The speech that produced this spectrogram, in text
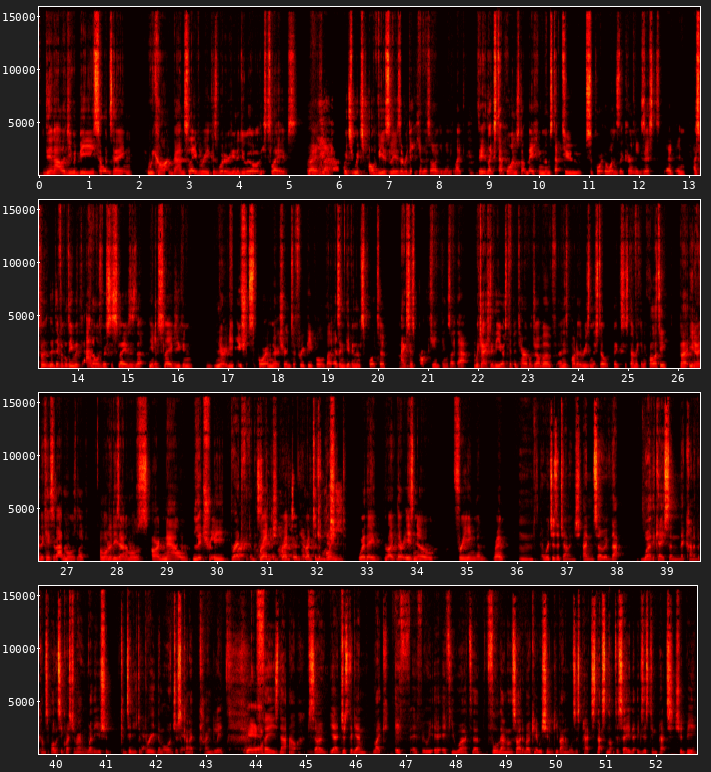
the analogy would be someone saying, "We can't ban slavery because what are we going to do with all these slaves?" Right? Like, which which obviously is a ridiculous argument. Like, hmm. they, like step one, stop making them. Step two, support the ones that currently exist. And, and I suppose the difficulty with animals versus slaves is that you know slaves you can you should support and nurture into free people, like as in giving them support to access property and things like that, which actually the US did a terrible job of, and is part of the reason there's still big systemic inequality. But you know, in the case of animals, like a lot of these animals are now literally Bred for bred, bred to Yeah, bred to the point where they like there is no freeing them, right? Mm, which is a challenge. And so if that were the case, then there kind of becomes a policy question around whether you should continue to breed them or just kind of kindly Yeah, yeah, yeah. phase that out. So mm-hmm. yeah, just again, like if if we if you were to fall down on the side of okay, we shouldn't keep animals as pets, that's not to say that existing pets should be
